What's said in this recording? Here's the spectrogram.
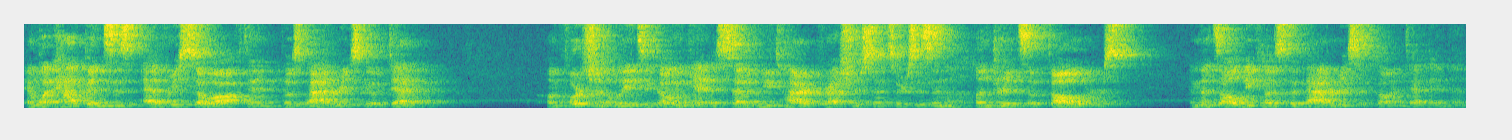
And what happens is every so often those batteries go dead. Unfortunately, to go and get a set of new tire pressure sensors is in the hundreds of dollars. And that's all because the batteries have gone dead in them.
